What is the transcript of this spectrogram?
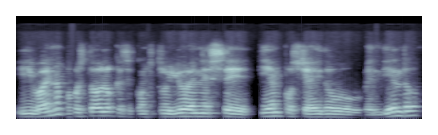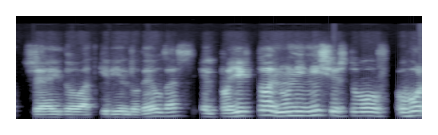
y bueno, pues todo lo que se construyó en ese tiempo se ha ido vendiendo, se ha ido adquiriendo deudas. El proyecto en un inicio estuvo, hubo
